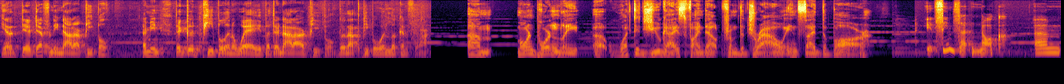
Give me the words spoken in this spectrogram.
Yeah, they're definitely not our people. I mean, they're good people in a way, but they're not our people. They're not the people we're looking for. Um, more importantly, uh, what did you guys find out from the drow inside the bar? It seems that Nock, um,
